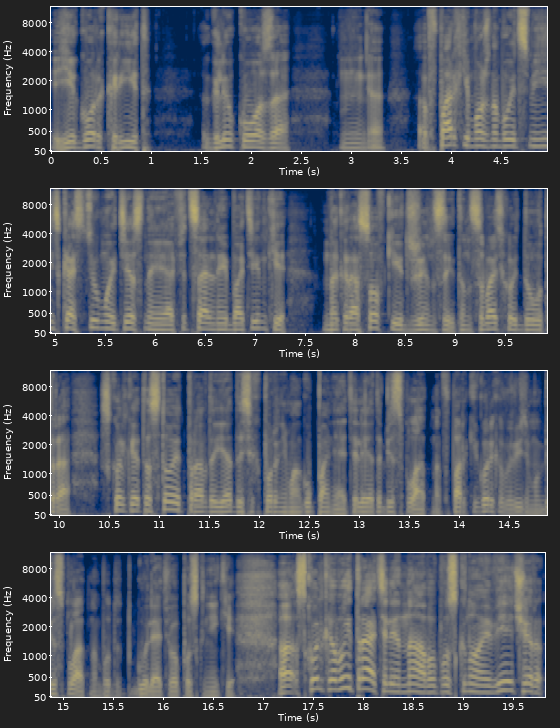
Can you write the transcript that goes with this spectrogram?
Егор Крид, Глюкоза. Э, В парке можно будет сменить костюмы, тесные официальные ботинки на кроссовки и джинсы и танцевать хоть до утра. Сколько это стоит, правда, я до сих пор не могу понять. Или это бесплатно? В парке Горького, видимо, бесплатно будут гулять выпускники. А сколько вы тратили на выпускной вечер?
